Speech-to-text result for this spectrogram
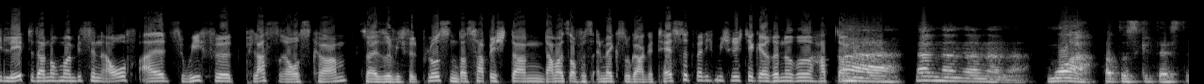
lebte dann noch mal ein bisschen auf, als We Fit Plus rauskam. Also We Fit Plus. Und das habe ich dann damals auf das NMAX sogar getestet, wenn ich mich richtig erinnere. Hab dann... Ah, na, na, na, na, na. Moa hat das getestet.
